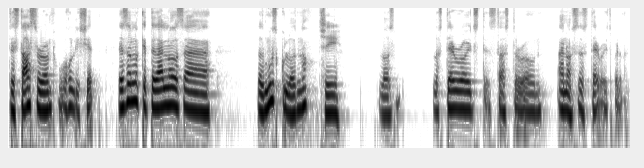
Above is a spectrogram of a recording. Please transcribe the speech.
testosterone. Holy shit. Eso es lo que te dan los, ah, los músculos, ¿no? Sí. Los, los steroids, testosterone. Ah, no, esos steroids, perdón.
